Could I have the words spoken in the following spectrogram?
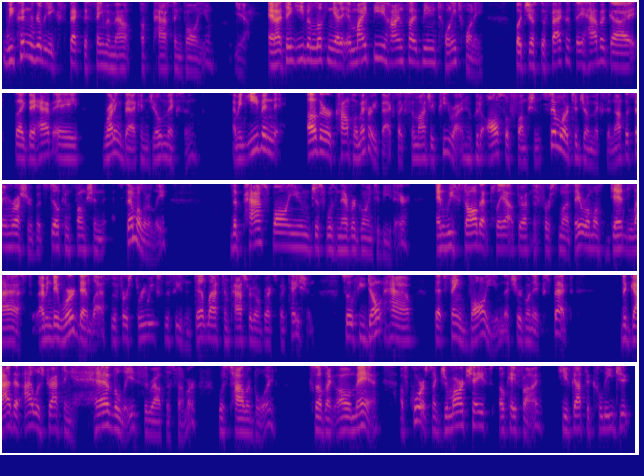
we couldn't really expect the same amount of passing volume. Yeah. And I think even looking at it, it might be hindsight being 2020, but just the fact that they have a guy like they have a running back in Joe Mixon I mean, even other complementary backs like Samaje Perine, who could also function similar to Joe Mixon, not the same rusher, but still can function similarly. The pass volume just was never going to be there. And we saw that play out throughout the first month. They were almost dead last. I mean, they were dead last the first three weeks of the season, dead last in pass rate over expectation. So if you don't have that same volume that you're going to expect, the guy that I was drafting heavily throughout the summer was Tyler Boyd because I was like, oh man, of course, like Ja'Marr Chase, okay, fine. He's got the collegiate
